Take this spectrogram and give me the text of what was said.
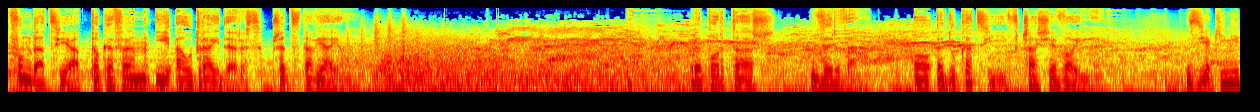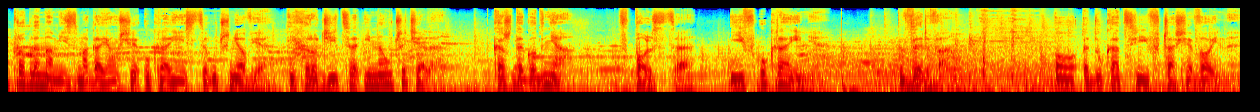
Fundacja Tok FM i Outriders przedstawiają Reportaż Wyrwa o edukacji w czasie wojny. Z jakimi problemami zmagają się ukraińscy uczniowie, ich rodzice i nauczyciele? Każdego dnia w Polsce i w Ukrainie. Wyrwa. O edukacji w czasie wojny.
